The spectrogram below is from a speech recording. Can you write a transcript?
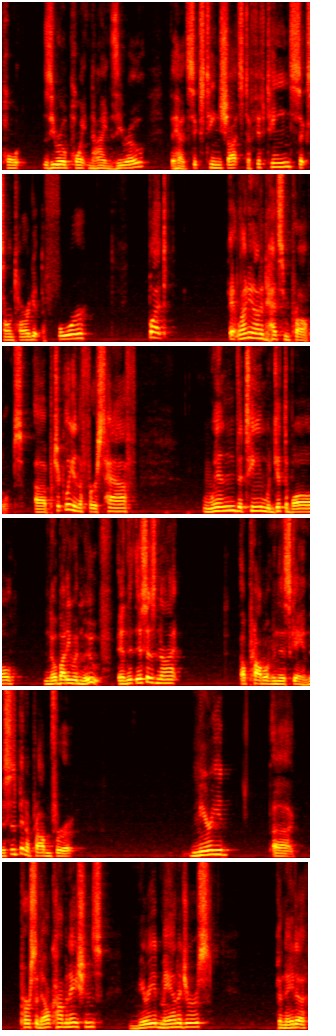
0.90. They had 16 shots to 15, six on target to four. But Atlanta United had some problems, uh, particularly in the first half. When the team would get the ball, nobody would move. And this is not a problem in this game. This has been a problem for myriad uh, personnel combinations, myriad managers. Pineda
